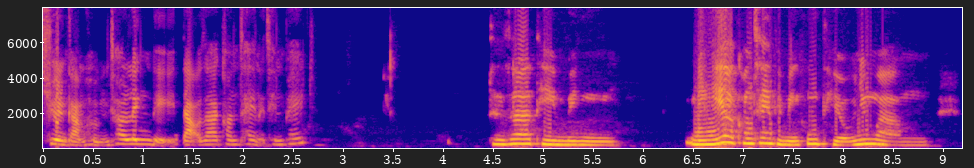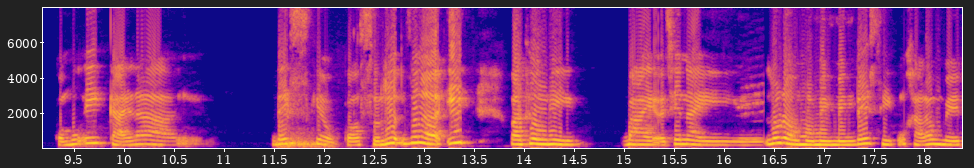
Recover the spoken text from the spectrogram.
truyền cảm hứng cho Linh để tạo ra content ở trên page? Thực ra thì mình mình nghĩ là content thì mình không thiếu nhưng mà có mỗi cái là desk kiểu có số lượng rất là ít. Và thường thì bài ở trên này lúc đầu một mình mình desk thì cũng khá là mệt.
